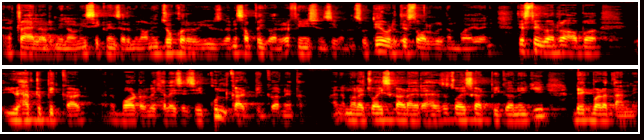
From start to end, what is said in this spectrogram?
होइन ट्रायलहरू मिलाउने सिक्वेन्सहरू मिलाउने जोकरहरू युज गर्ने सबै गरेर फिनिस हुन्छ भन्नु सो त्यो एउटा त्यस्तो अल्गोरिदम भयो होइन। त्यस्तै गरेर अब you have to pick card होइन बर्डहरूले खेलाइसकेपछि कुन कार्ड पिक गर्ने त? होइन? मलाई चोइस कार्ड आइरहेको छ चोइस कार्ड पिक गर्ने कि डेकबाट तान्ने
